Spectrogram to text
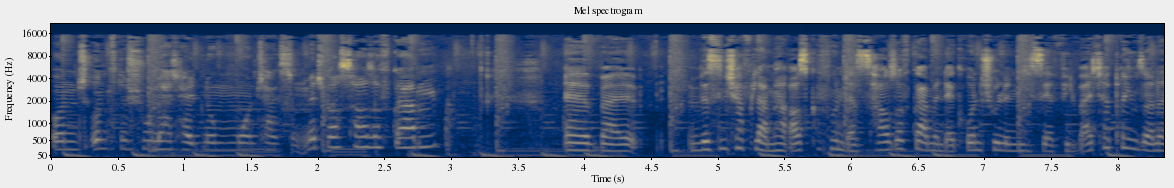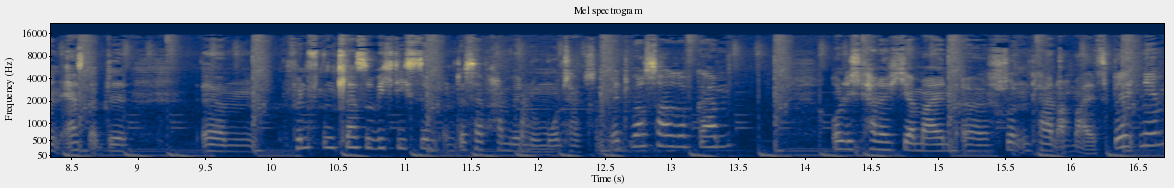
Und unsere Schule hat halt nur Montags- und Mittwochs Hausaufgaben. Äh, weil Wissenschaftler haben herausgefunden, dass Hausaufgaben in der Grundschule nicht sehr viel weiterbringen, sondern erst ab der ähm, fünften Klasse wichtig sind. Und deshalb haben wir nur Montags- und Mittwochs Hausaufgaben. Und ich kann euch ja meinen äh, Stundenplan auch mal als Bild nehmen.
